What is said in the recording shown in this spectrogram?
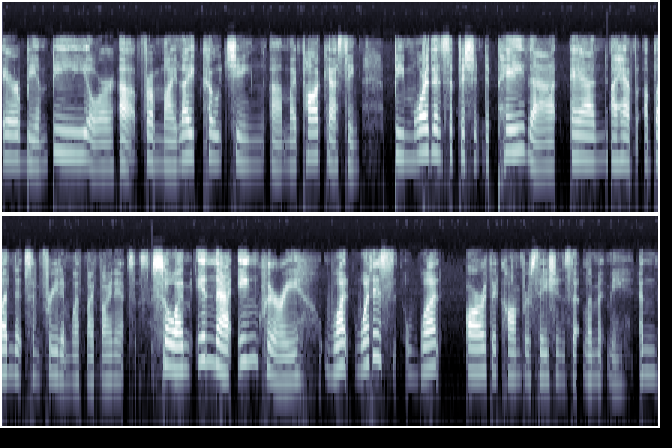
Airbnb or uh, from my life coaching, uh, my podcasting, be more than sufficient to pay that and I have abundance and freedom with my finances. So I'm in that inquiry what what is what are the conversations that limit me. And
